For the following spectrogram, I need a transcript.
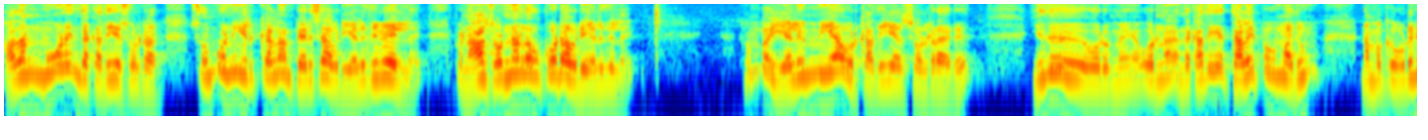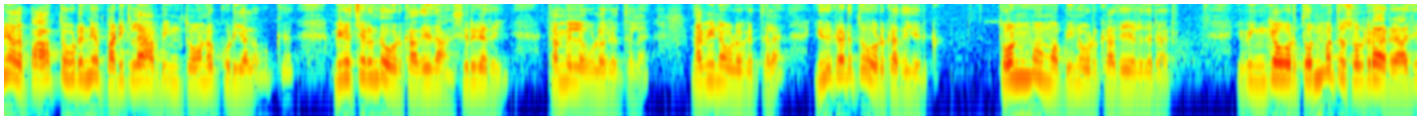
அதன் மூலம் இந்த கதையை சொல்கிறார் சொம்பு நீருக்கெல்லாம் பெருசாக அவர் எழுதவே இல்லை. இப்போ நான் சொன்ன அளவு கூட அவர் எழுதலை. ரொம்ப எளிமையாக ஒரு கதையை சொல்கிறாரு இது ஒரு மே ஒரு அந்த கதையை தலைப்பும் அதுவும் நமக்கு உடனே அதை பார்த்த உடனே படிக்கலாம் அப்படின்னு தோணக்கூடிய அளவுக்கு மிகச்சிறந்த ஒரு கதை தான் சிறுகதை தமிழில் உலகத்தில் நவீன உலகத்தில். இதுக்கடுத்து ஒரு கதை இருக்குது தொன்மம் அப்படின்னு ஒரு கதை எழுதுகிறார் இப்போ இங்கே ஒரு தொன்மத்தை சொல்கிறாரு அது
